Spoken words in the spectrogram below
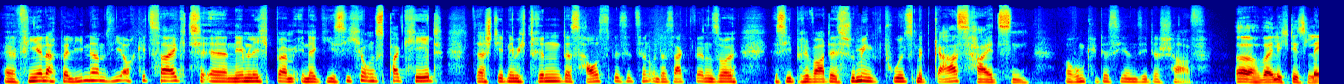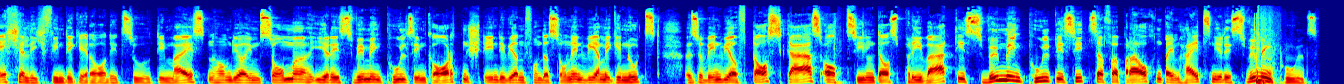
Äh, Finger nach Berlin haben Sie auch gezeigt, äh, nämlich beim Energiesicherungspaket. Da steht nämlich drin, dass Hausbesitzern untersagt werden soll, dass sie private Swimmingpools mit Gas heizen. Warum kritisieren Sie das scharf? Ah, Weil ich das lächerlich finde geradezu. Die meisten haben ja im Sommer ihre Swimmingpools im Garten stehen, die werden von der Sonnenwärme genutzt. Also wenn wir auf das Gas abzielen, das private Swimmingpoolbesitzer verbrauchen beim Heizen ihres Swimmingpools,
